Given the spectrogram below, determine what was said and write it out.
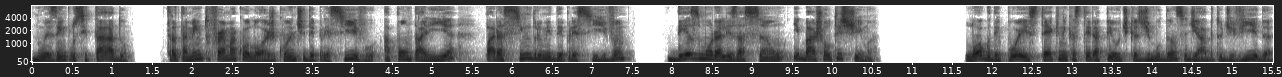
No exemplo citado, tratamento farmacológico antidepressivo apontaria para síndrome depressiva, desmoralização e baixa autoestima. Logo depois, técnicas terapêuticas de mudança de hábito de vida,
